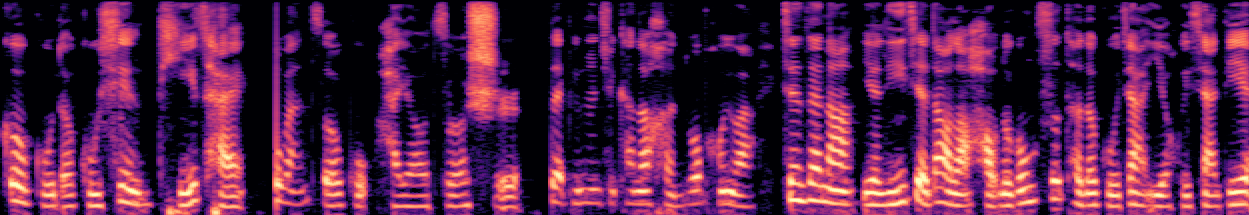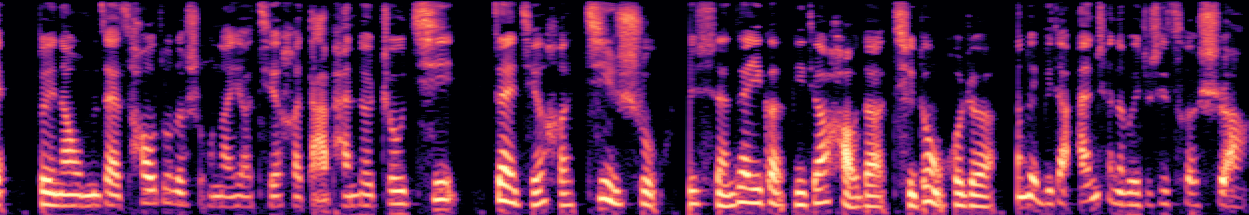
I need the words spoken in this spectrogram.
个股的股性题材，不完择股还要择时。在评论区看到很多朋友啊，现在呢也理解到了好的公司它的股价也会下跌，所以呢我们在操作的时候呢，要结合大盘的周期，再结合技术，选在一个比较好的启动或者相对比较安全的位置去测试啊，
